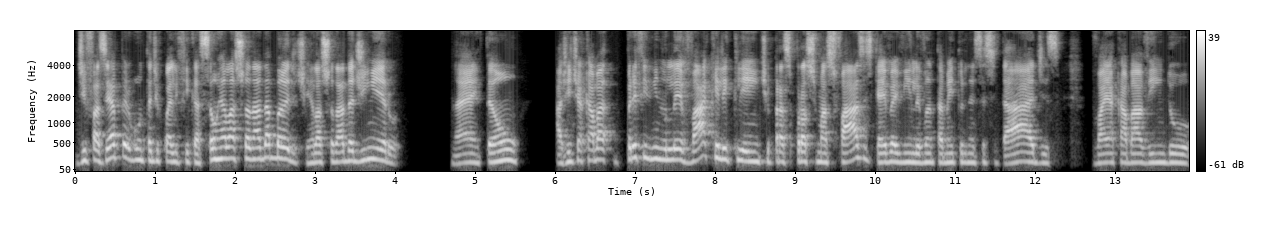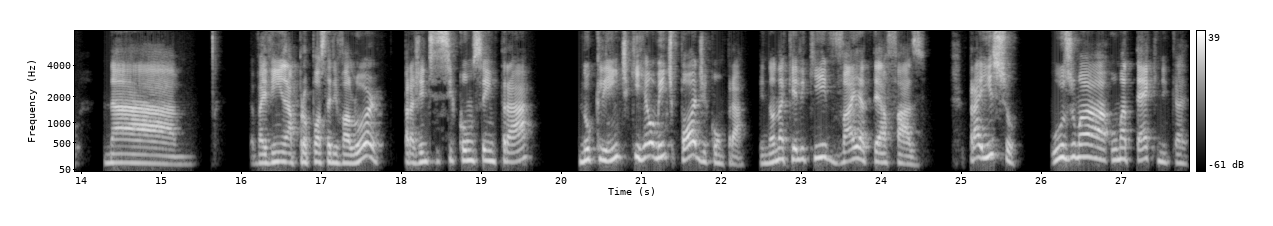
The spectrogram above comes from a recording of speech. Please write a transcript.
de fazer a pergunta de qualificação relacionada a budget, relacionada a dinheiro. Né? Então, a gente acaba preferindo levar aquele cliente para as próximas fases, que aí vai vir levantamento de necessidades, vai acabar vindo na. Vai vir a proposta de valor para a gente se concentrar no cliente que realmente pode comprar e não naquele que vai até a fase. Para isso, use uma, uma técnica.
